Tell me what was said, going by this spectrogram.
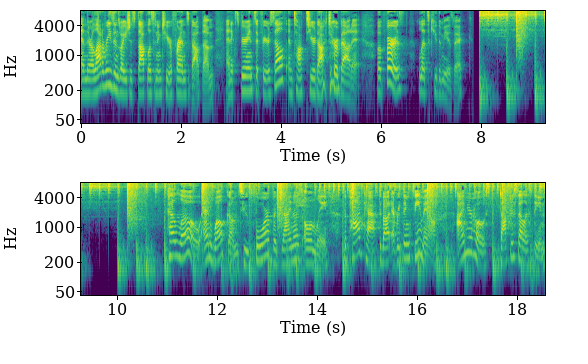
And there are a lot of reasons why you should stop listening to your friends about them and experience it for yourself and talk to your doctor about it. But first, let's cue the music. Hello and welcome to For Vaginas Only, the podcast about everything female. I'm your host, Dr. Celestine,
